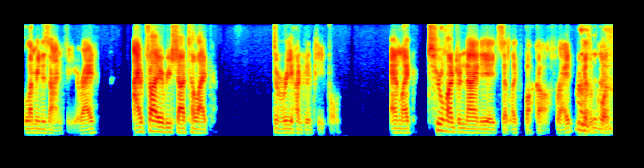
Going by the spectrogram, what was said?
let me design for you," right? I probably reached out to like 300 people, and like 298 said like, "Fuck off," right? Because of course.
